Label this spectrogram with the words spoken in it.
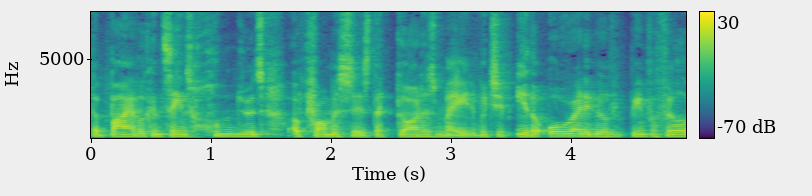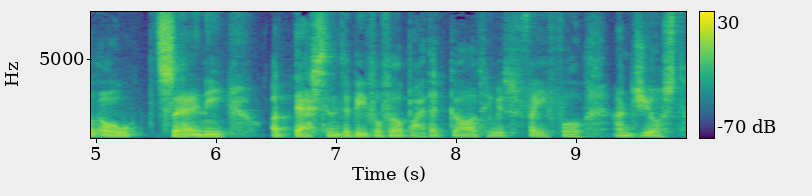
The Bible contains hundreds of promises that God has made, which have either already been fulfilled or certainly are destined to be fulfilled by the God who is faithful and just.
